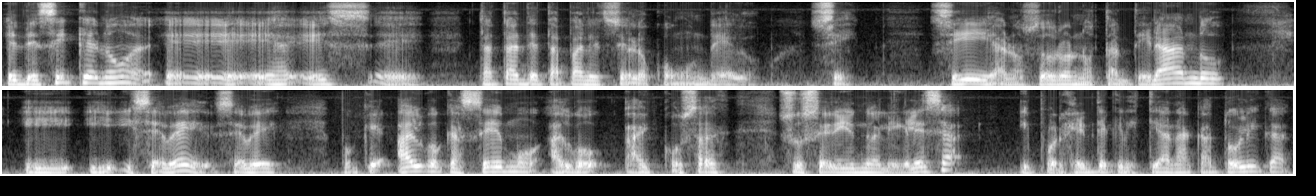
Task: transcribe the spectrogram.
es decir que no eh, eh, es tratar de tapar el cielo con un dedo, sí, sí, a nosotros nos están tirando y, y se ve, se ve porque algo que hacemos, algo, hay cosas sucediendo en la iglesia y por gente cristiana católica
